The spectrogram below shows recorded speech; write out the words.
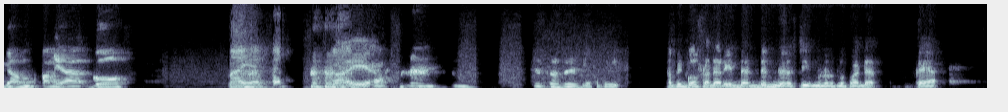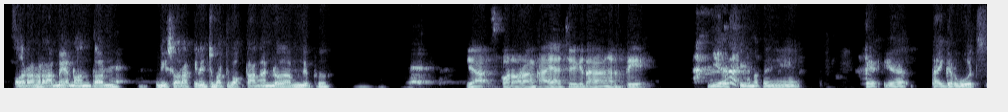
gampang ya golf Nah, ya. Ah iya. gitu sih. Iya tapi tapi golf rada redundant gak sih menurut lu pada kayak orang rame nonton disorak ini cuma tepuk tangan doang gitu. Ya sport orang kaya cuy kita nggak ngerti. Iya sih makanya kayak ya Tiger Woods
